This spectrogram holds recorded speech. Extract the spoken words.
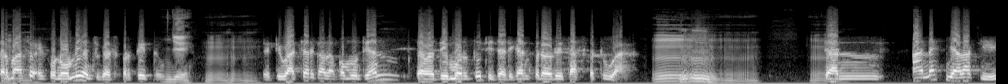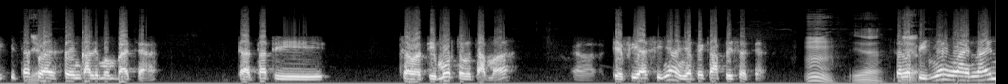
Termasuk ekonomi yang juga seperti itu. Iya. Hmm, hmm, hmm. Jadi wajar kalau kemudian Jawa Timur itu dijadikan prioritas kedua. Hmm, hmm, hmm. Hmm. Dan anehnya lagi kita sel- sering kali membaca data di Jawa Timur terutama eh, deviasinya hanya PKB saja. Hmm. Ya. Selebihnya yang lain-lain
